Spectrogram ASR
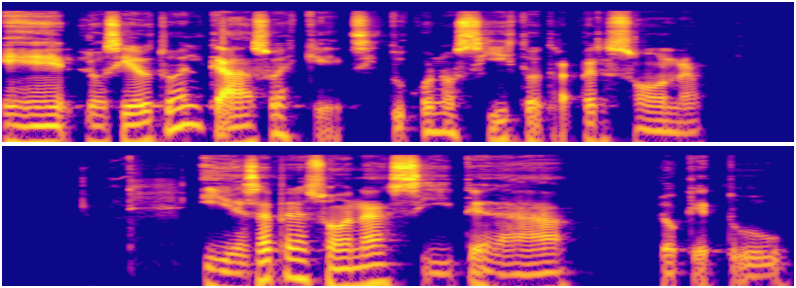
Eh, lo cierto del caso es que si tú conociste a otra persona y esa persona sí te da lo que tú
